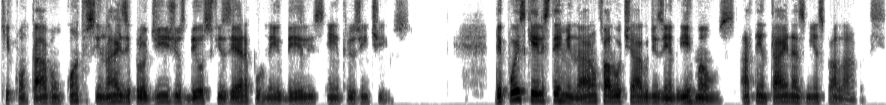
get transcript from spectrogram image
que contavam quantos sinais e prodígios Deus fizera por meio deles entre os gentios. Depois que eles terminaram, falou Tiago, dizendo: Irmãos, atentai nas minhas palavras.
